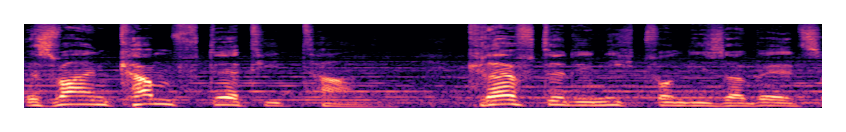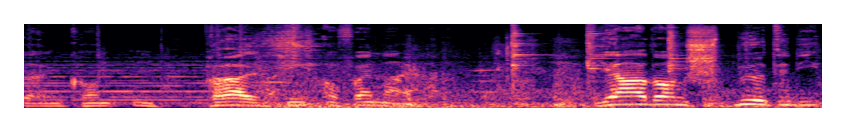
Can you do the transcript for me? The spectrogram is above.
Es war ein Kampf der Titanen. Kräfte, die nicht von dieser Welt sein konnten, prallten aufeinander. Jadon spürte die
